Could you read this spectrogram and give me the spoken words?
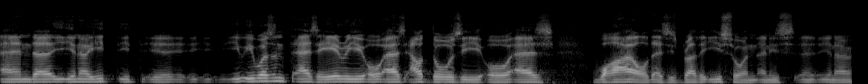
And, uh, you know, he, he, he, wasn't as airy or as outdoorsy or as wild as his brother Esau and, and his, uh, you know.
